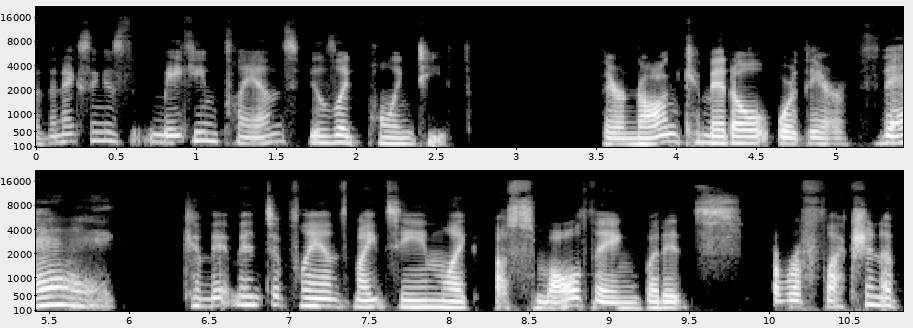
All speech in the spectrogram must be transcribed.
Now, the next thing is making plans feels like pulling teeth. They're non committal or they're vague commitment to plans might seem like a small thing, but it's a reflection of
